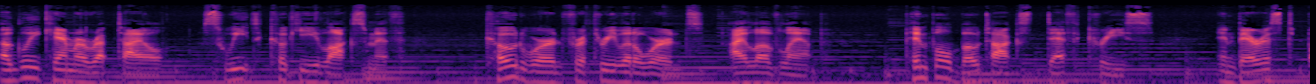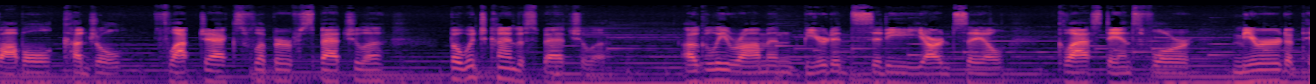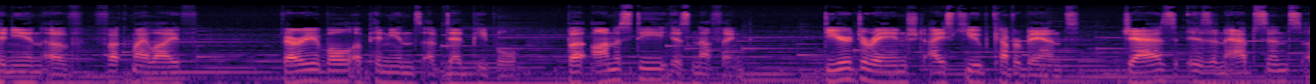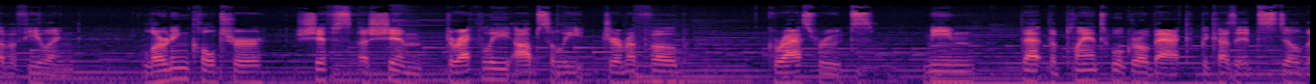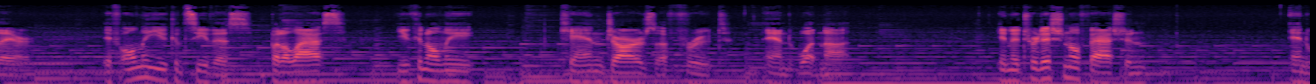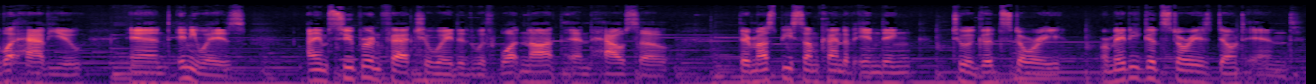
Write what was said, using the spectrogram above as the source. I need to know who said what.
Speaker 1: ugly camera reptile, sweet cookie locksmith, code word for three little words. I love lamp, pimple botox death crease, embarrassed bobble cudgel, flapjacks flipper spatula, but which kind of spatula? Ugly ramen, bearded city yard sale, glass dance floor, mirrored opinion of fuck my life, variable opinions of dead people, but honesty is nothing. Dear deranged ice cube cover bands, jazz is an absence of a feeling. Learning culture shifts a shim directly obsolete germaphobe grassroots mean that the plant will grow back because it's still there. If only you could see this, but alas, you can only can jars of fruit and whatnot. In a traditional fashion, and what have you, and anyways, I am super infatuated with whatnot and how so. There must be some kind of ending to a good story, or maybe good stories don't end.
